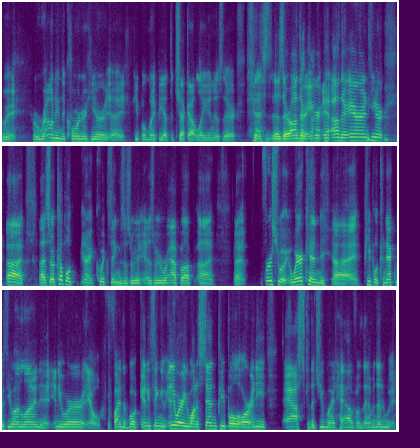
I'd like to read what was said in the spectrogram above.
we're we're rounding the corner here. Uh, people might be at the checkout lane as they're as, as they're on their errand, on their errand here. Uh, uh, so a couple uh, quick things as we as we wrap up. First, where can uh, people connect with you online? Anywhere, you know, find the book, anything, anywhere you want to send people, or any ask that you might have of them, and then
